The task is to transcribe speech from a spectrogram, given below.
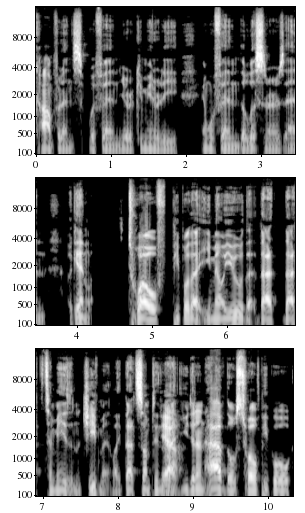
confidence within your community and within the listeners. And again, twelve people that email you that that that to me is an achievement. Like that's something Yeah. that you didn't have those twelve people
